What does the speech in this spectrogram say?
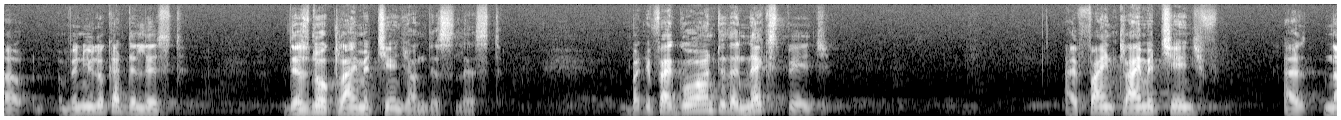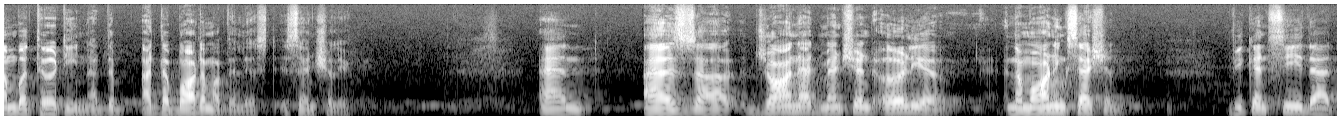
uh, when you look at the list, there's no climate change on this list. But if I go on to the next page, I find climate change as number 13, at the, at the bottom of the list, essentially. And as uh, John had mentioned earlier in the morning session, we can see that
